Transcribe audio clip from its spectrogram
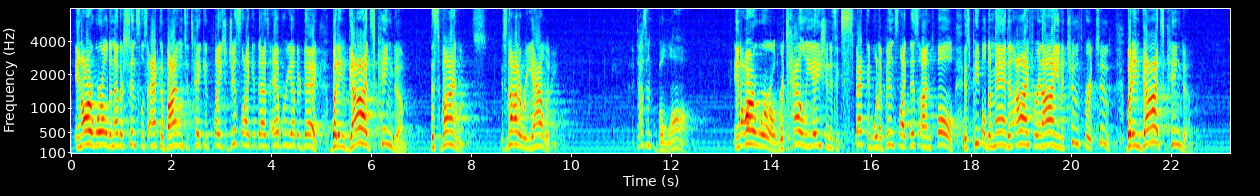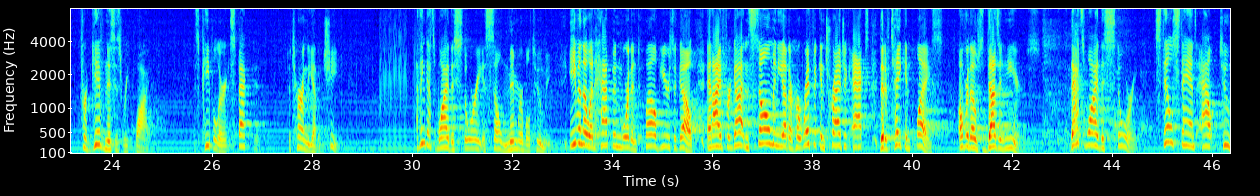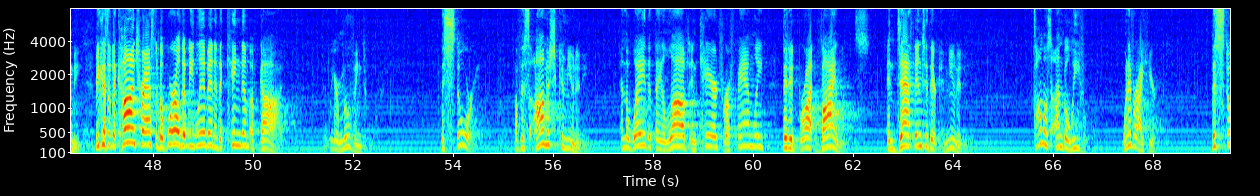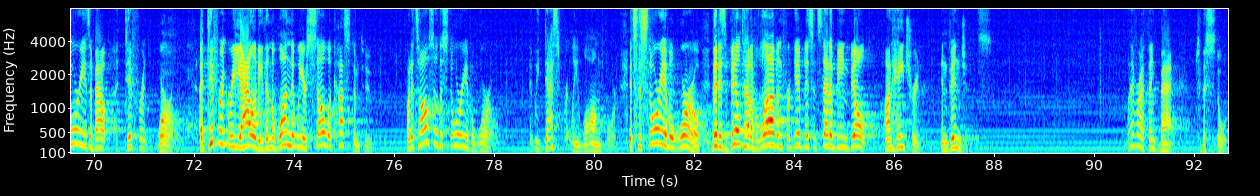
In our world, another senseless act of violence had taken place just like it does every other day. But in God's kingdom, this violence is not a reality. It doesn't belong. In our world, retaliation is expected when events like this unfold, as people demand an eye for an eye and a tooth for a tooth. But in God's kingdom, forgiveness is required, as people are expected to turn the other cheek. I think that's why this story is so memorable to me. Even though it happened more than 12 years ago, and I've forgotten so many other horrific and tragic acts that have taken place over those dozen years. That's why this story still stands out to me because of the contrast of the world that we live in and the kingdom of God that we are moving toward. This story of this Amish community and the way that they loved and cared for a family that had brought violence and death into their community. It's almost unbelievable whenever I hear it. This story is about a different world, a different reality than the one that we are so accustomed to. But it's also the story of a world that we desperately long for. It's the story of a world that is built out of love and forgiveness instead of being built on hatred and vengeance. Whenever I think back to this story,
